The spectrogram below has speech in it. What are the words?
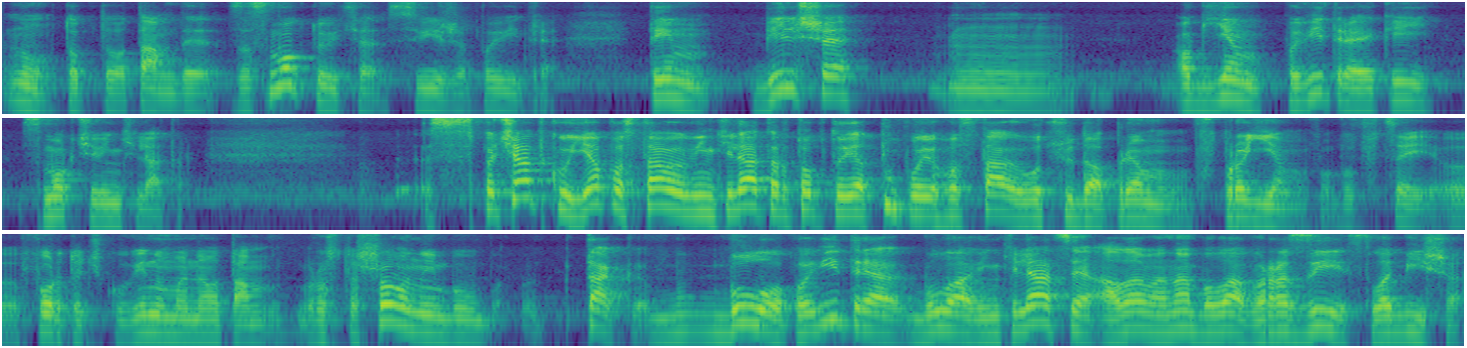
ну, тобто там, де засмоктується свіже повітря, тим більше об'єм повітря, який смокче вентилятор. Спочатку я поставив вентилятор, тобто я тупо його ставив от сюди, прямо в проєм, в в цей е, форточку. Він у мене отам розташований був. Так, було повітря, була вентиляція, але вона була в рази слабіша.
